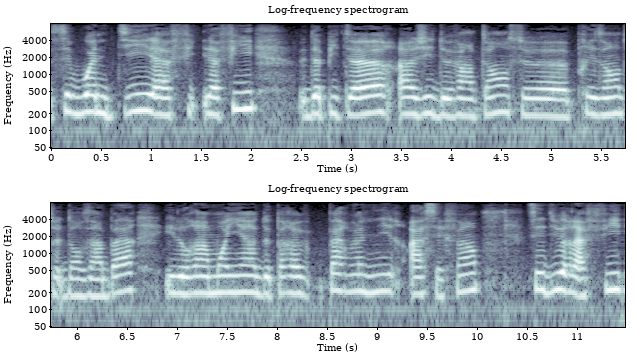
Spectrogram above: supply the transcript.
c'est Wendy, la, fille de Peter, âgée de 20 ans, se présente dans un bar. Il aura un moyen de parvenir à ses fins, séduire la fille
